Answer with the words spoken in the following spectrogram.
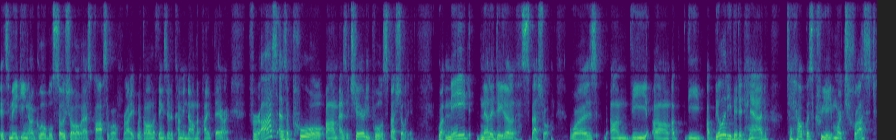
it's making a global social OS possible, right? With all the things that are coming down the pipe there. For us as a pool, um, as a charity pool especially, what made metadata special was um, the, uh, the ability that it had to help us create more trust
